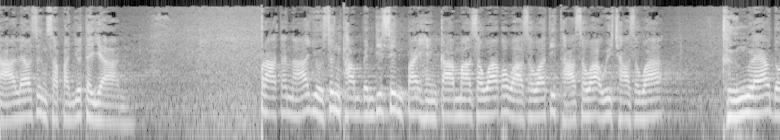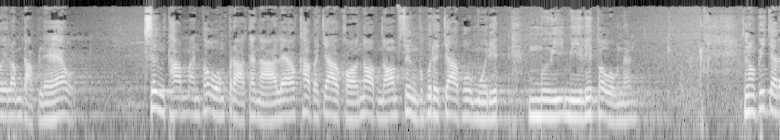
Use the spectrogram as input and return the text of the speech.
นาแล้วซึ่งสัพพัญยุตยานปรารถนาอยู่ซึ่งทำเป็นที่สิ้นไปแห่งกามาสวะภวาสวะทิฏฐาสวะวิชาสวะ ถึงแล้วโดยลำดับแล้ว ซึ่งทำอันพระองค์ปรารถนาแล้วข้าพเจ้าขอนอบน้อม ซึ่งพระพุทธเจ้าผู้มูฤทธิ์มือมีฤทธิ์พระองค์นั้นลองพิจาร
